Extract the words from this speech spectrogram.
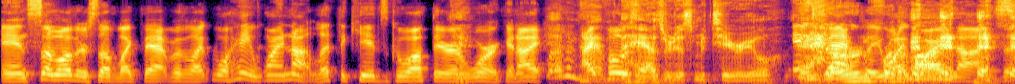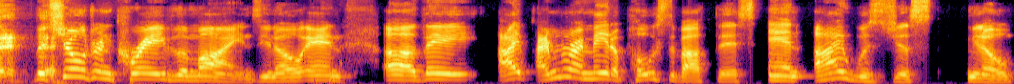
and some other stuff like that. But like, well, hey, why not? Let the kids go out there and work. And I, Let them have I post, the hazardous material. Exactly. Why, why not? The, the, children crave the mines, you know. And uh, they, I, I remember I made a post about this, and I was just, you know,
